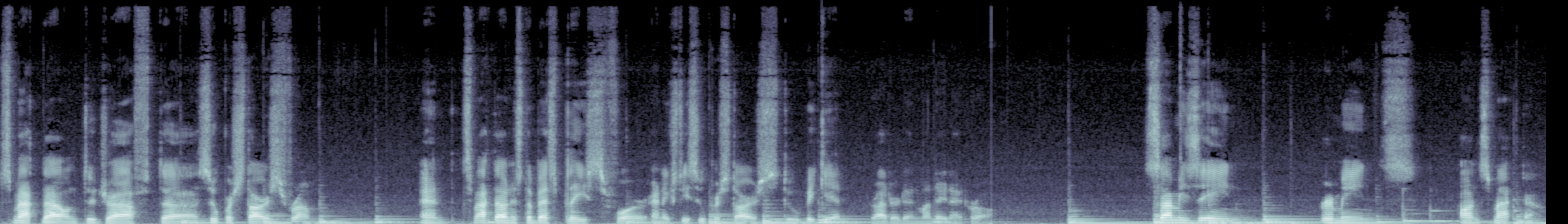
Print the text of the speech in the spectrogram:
SmackDown to draft uh, superstars from. And SmackDown is the best place for NXT superstars to begin rather than Monday Night Raw. Sami Zayn remains on SmackDown.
